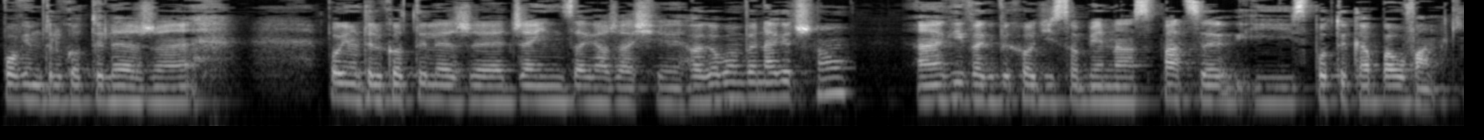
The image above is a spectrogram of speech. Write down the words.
Powiem tylko tyle, że powiem tylko tyle, że Jane zaraża się chorobą weneryczną, a River wychodzi sobie na spacer i spotyka bałwanki.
